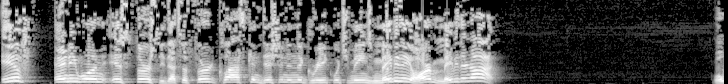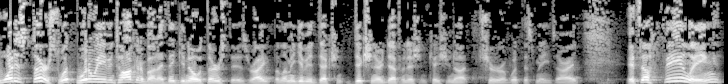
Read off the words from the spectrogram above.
If anyone is thirsty, that's a third class condition in the Greek, which means maybe they are, maybe they're not. Well, what is thirst? What, what are we even talking about? I think you know what thirst is, right? But let me give you a dictionary definition in case you're not sure of what this means, alright? It's a feeling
